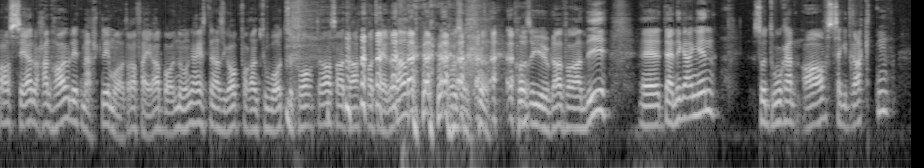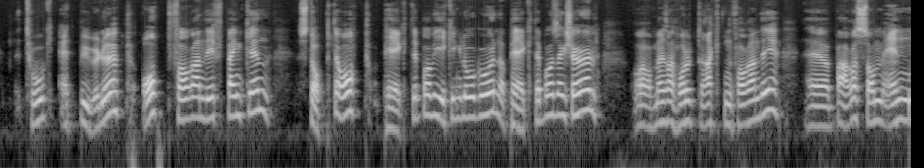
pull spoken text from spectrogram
bare ser du, Han har jo litt merkelige måter å feire på. Noen ganger stiller han seg opp foran to Odd-supportere som har dratt fra Telemark, og så, og så jubler han foran de. Eh, denne gangen så dro han av seg drakten, tok et bueløp opp foran liftbenken, stoppte opp, pekte på Viking-logoen og pekte på seg sjøl. Mens han holdt drakten foran de, eh, bare som en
